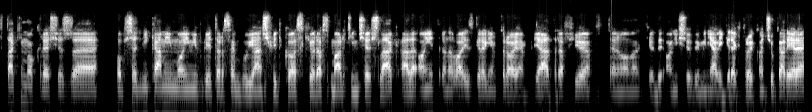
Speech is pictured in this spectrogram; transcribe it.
w takim okresie, że poprzednikami moimi w Gatorsach był Jan Świtkowski oraz Marcin Cieślak, ale oni trenowali z Gregiem Trojem. Ja trafiłem w ten moment, kiedy oni się wymieniali. Greg Troj kończył karierę,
